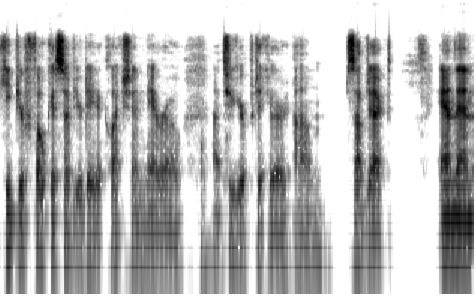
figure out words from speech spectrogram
Keep your focus of your data collection narrow uh, to your particular um, subject, and then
